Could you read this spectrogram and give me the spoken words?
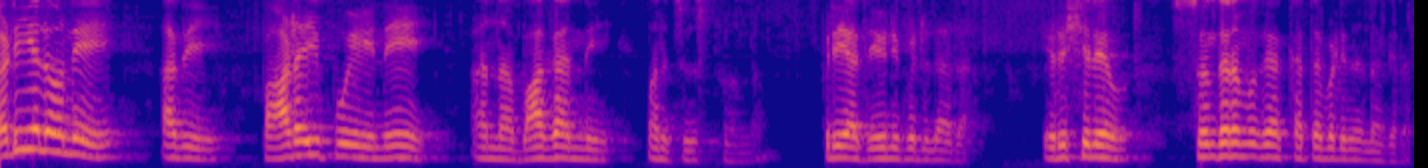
గడియలోనే అది పాడైపోయేనే అన్న భాగాన్ని మనం చూస్తున్నాం. ప్రియ దేవుని బిడ్డలారా ఎరుశలేం సుందరముగా కట్టబడిన నగరం.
